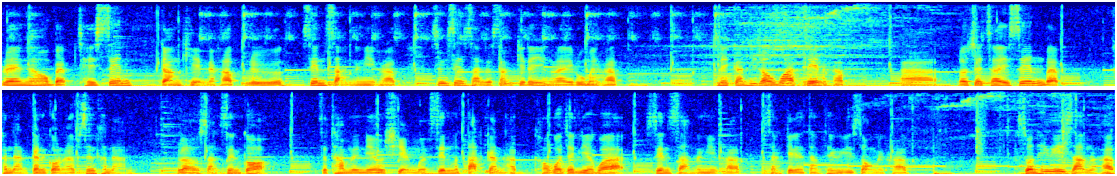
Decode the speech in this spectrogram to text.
แรงเงาแบบใช้เส้นกลางเขนนะครับ หรือเส้นสันนั่นเองครับ ซึ่งเส้นสันจะสังเกตได้อย่างไรรู้ไหมครับ ในการที่เราวาดเส้นนะครับเราจะใช้เส้นแบบขนานกันก่อนนะครับ เส้นขนานเวลาเราสันเส้นก็ จะทำในแนวเฉียงเหมือนเส้นมันตัดกันครับ เขาก็จะเรียกว่าเส้นสันนั่นเองครับ สังเกตได้ตามเทคนิคที่2เลยครับ ส่วนเทคนิคที่3นะครับ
